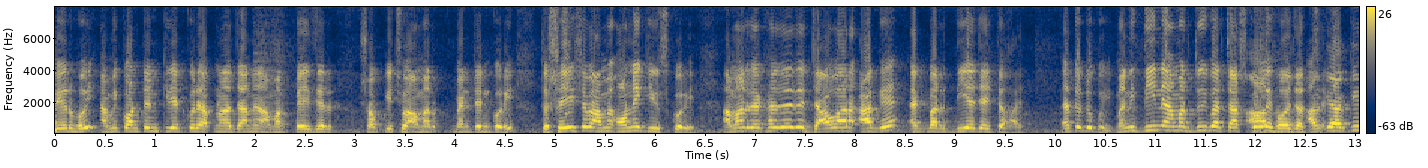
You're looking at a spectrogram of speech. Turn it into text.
বের হই আমি কন্টেন্ট ক্রিয়েট করে আপনারা জানেন আমার পেজের সবকিছু আমার মেনটেন করি। তো সেই হিসেবে আমি অনেক ইউজ করি। আমার দেখা যায় যে যাওয়ার আগে একবার দিয়ে যাইতে হয়। এতটুকুই। মানে দিনে আমার দুইবার চার্জ করলে হয়ে আচ্ছা, আর যাচ্ছে কি আর কি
